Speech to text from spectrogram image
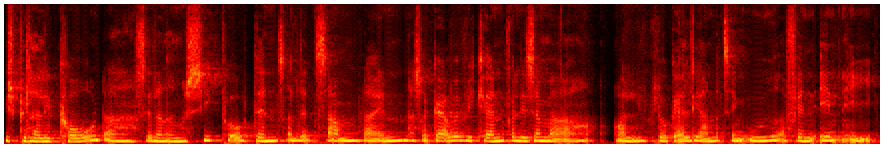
vi spiller lidt kort og sætter noget musik på, danser lidt sammen derinde, og så gør, hvad vi kan for ligesom at, at lukke alle de andre ting ude og finde ind i,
